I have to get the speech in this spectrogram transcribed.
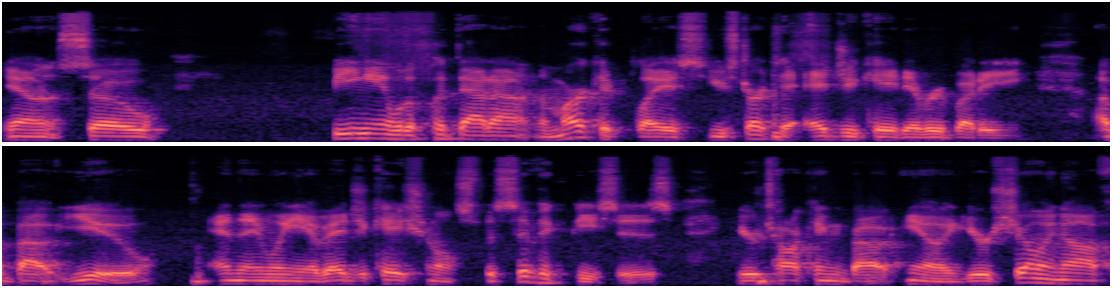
you know so being able to put that out in the marketplace, you start to educate everybody about you. And then when you have educational specific pieces, you're talking about, you know, you're showing off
